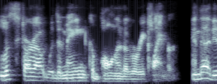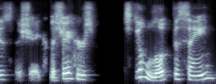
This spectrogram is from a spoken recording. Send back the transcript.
Let's start out with the main component of a reclaimer and that is the shaker. The shakers still look the same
